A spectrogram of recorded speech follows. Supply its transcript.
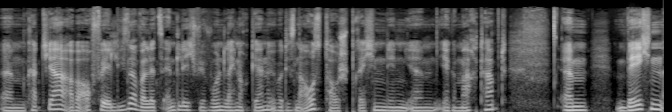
ähm, Katja, aber auch für Elisa, weil letztendlich, wir wollen gleich noch gerne über diesen Austausch sprechen, den ähm, ihr gemacht habt. Ähm, welchen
